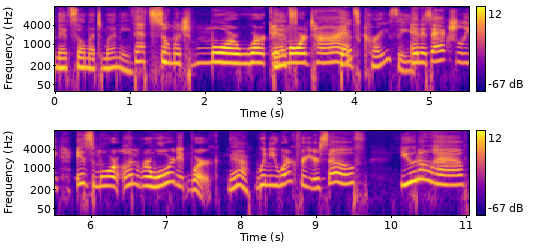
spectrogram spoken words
That's so much money. That's so much more work and more time. That's crazy. and it's actually it's more unrewarded work. yeah. When you work for yourself, you don't have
